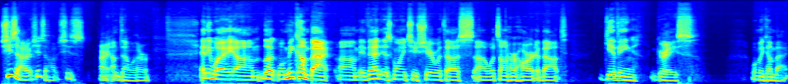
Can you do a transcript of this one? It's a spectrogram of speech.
She's out of she's out she's all right i'm done with her. Anyway, um, look, when we come back, um, Yvette is going to share with us uh, what's on her heart about giving grace when we come back.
